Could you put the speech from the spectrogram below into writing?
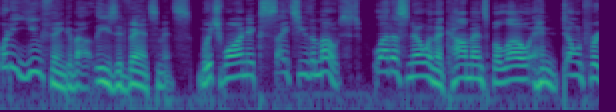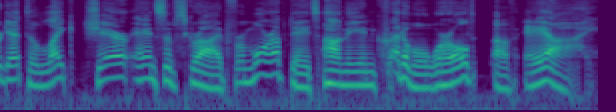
What do you think about these advancements? Which one excites you the most? Let us know in the comments below and don't forget to like, share, and subscribe for more updates on the incredible world of AI.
